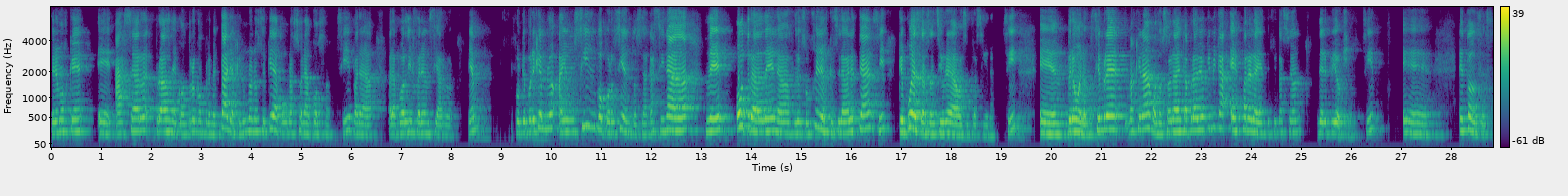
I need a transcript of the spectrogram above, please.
tenemos que eh, hacer pruebas de control complementarias, que uno no se queda con una sola cosa, ¿sí? para, para poder diferenciarlo. ¿Bien? porque por ejemplo hay un 5%, o sea, casi nada, de otra de, los subgéneros que se la galactean, ¿sí? que puede ser sensible a la bacitracina. ¿sí? Eh, pero bueno, siempre, más que nada, cuando se habla de esta prueba bioquímica, es para la identificación del piógeno. ¿sí? Eh, entonces,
